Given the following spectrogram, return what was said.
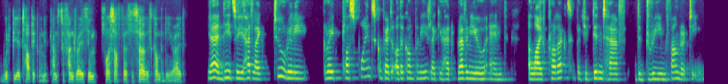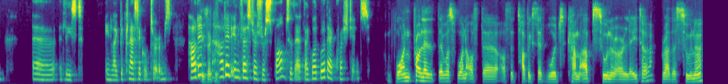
would be a topic when it comes to fundraising for software as a service company, right? Yeah, indeed. So you had like two really great plus points compared to other companies. Like you had revenue and a live product, but you didn't have the dream founder team, uh, at least in like the classical terms. How did exactly. how did investors respond to that? Like, what were their questions? One probably that was one of the of the topics that would come up sooner or later. rather sooner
